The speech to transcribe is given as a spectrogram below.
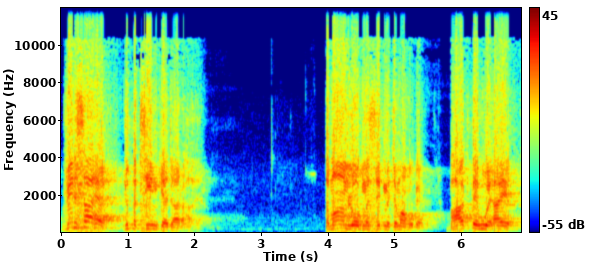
ورثہ ہے جو تقسیم کیا جا رہا ہے۔ تمام لوگ مسجد میں جمع ہو گئے۔ بھاگتے ہوئے آئے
